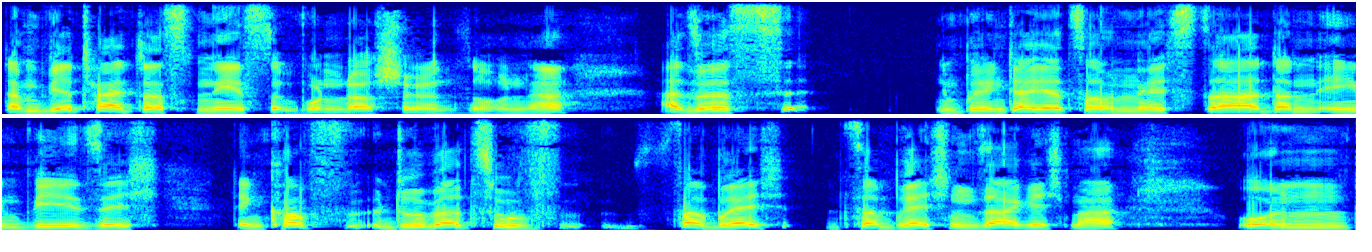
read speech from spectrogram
dann wird halt das nächste wunderschön so, ne? Also es bringt ja jetzt auch nichts da, dann irgendwie sich den Kopf drüber zu zerbrechen, sage ich mal. Und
